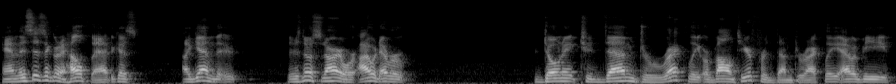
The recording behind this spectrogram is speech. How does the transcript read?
And this isn't going to help that because, again, there's no scenario where I would ever donate to them directly or volunteer for them directly. I would be,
